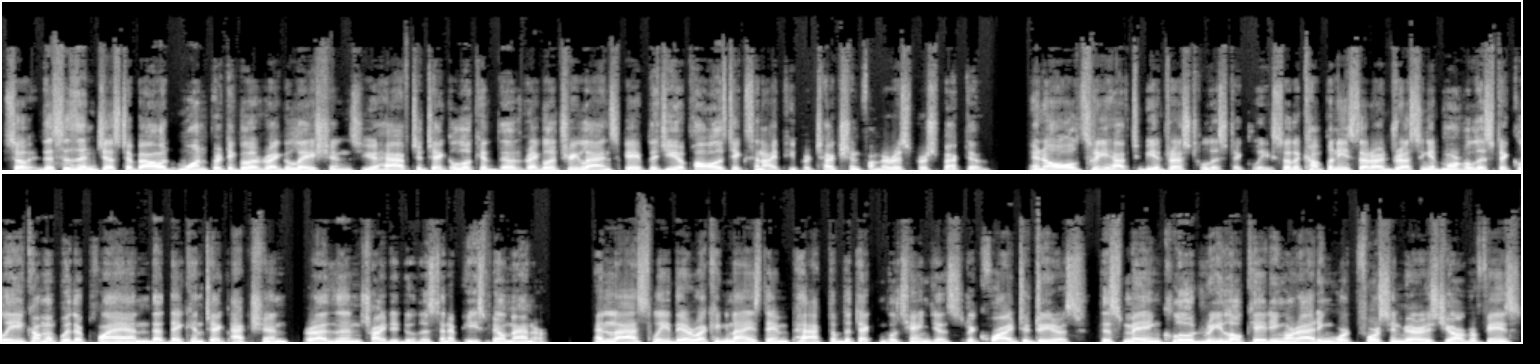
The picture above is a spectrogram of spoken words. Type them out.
So this isn't just about one particular regulations. You have to take a look at the regulatory landscape, the geopolitics and IP protection from a risk perspective. And all three have to be addressed holistically. So the companies that are addressing it more holistically come up with a plan that they can take action rather than try to do this in a piecemeal manner. And lastly, they recognize the impact of the technical changes required to do this. This may include relocating or adding workforce in various geographies.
